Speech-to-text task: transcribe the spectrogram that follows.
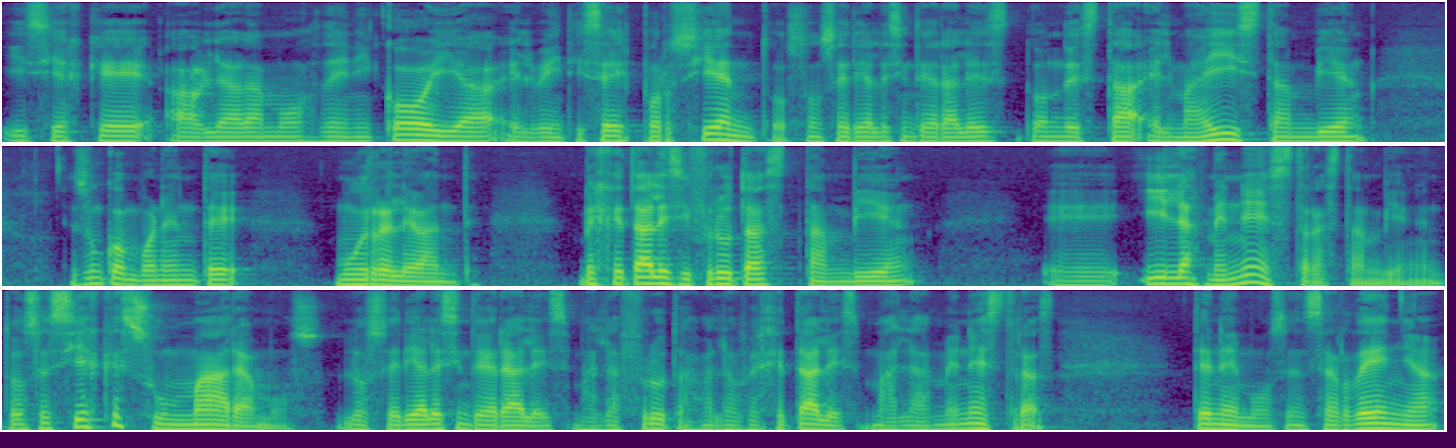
y si es que habláramos de Nicoya, el 26% son cereales integrales donde está el maíz también. Es un componente muy relevante. Vegetales y frutas también eh, y las menestras también. Entonces, si es que sumáramos los cereales integrales, más las frutas, más los vegetales, más las menestras, tenemos en Cerdeña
